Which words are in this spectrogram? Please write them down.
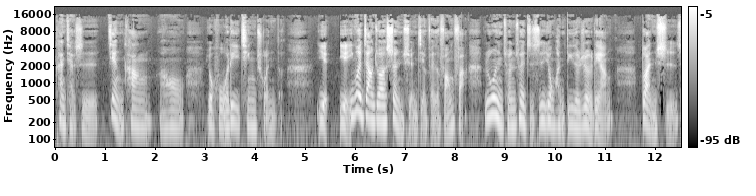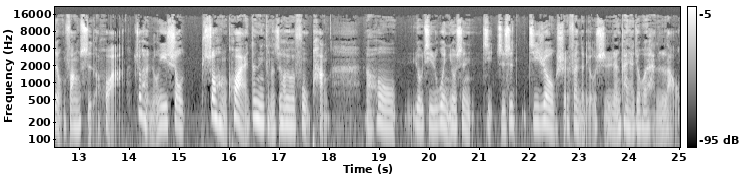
看起来是健康，然后有活力、青春的。也也因为这样，就要慎选减肥的方法。如果你纯粹只是用很低的热量，断食这种方式的话，就很容易瘦，瘦很快，但你可能之后又会复胖。然后，尤其如果你又是只，只是肌肉水分的流失，人看起来就会很老。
